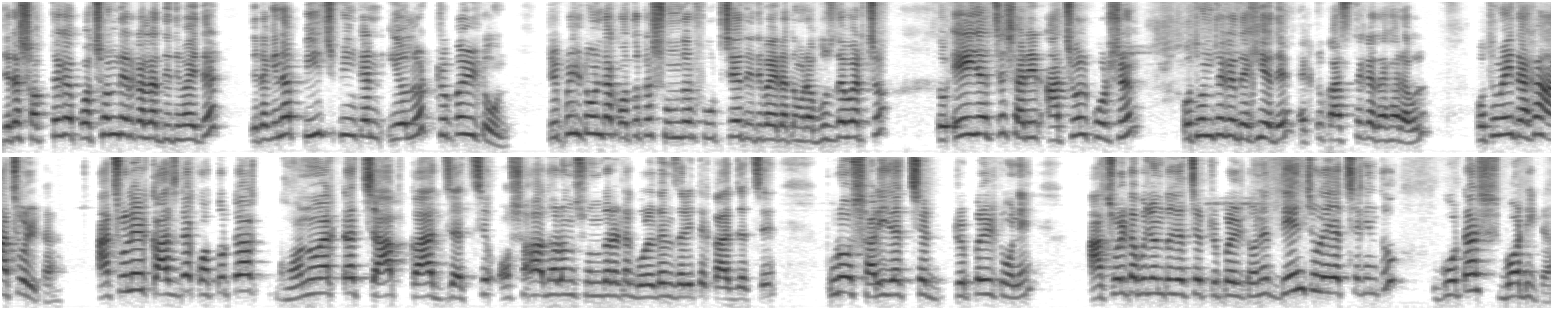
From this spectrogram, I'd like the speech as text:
যেটা সব থেকে পছন্দের কালার দিদিভাইদের, যেটা কিনা peach pink and yellow triple tone triple টোনটা কতটা সুন্দর ফুটছে দিদিভাইরা তোমরা বুঝতে পারছ? তো এই যাচ্ছে শাড়ির আঁচল পোর্শন প্রথম থেকে দেখিয়ে দে, একটু কাছ থেকে দেখা রাহুল। প্রথমেই দেখা আঁচলটা। আঁচলের কাজটা কতটা ঘন একটা চাপ কাজ যাচ্ছে, অসাধারণ সুন্দর একটা গোল্ডেন জারিতে কাজ যাচ্ছে। পুরো শাড়ি যাচ্ছে ট্রিপল টোনে আঁচলটা পর্যন্ত যাচ্ছে ট্রিপল টোনে দেন চলে যাচ্ছে কিন্তু গোটা বডিটা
